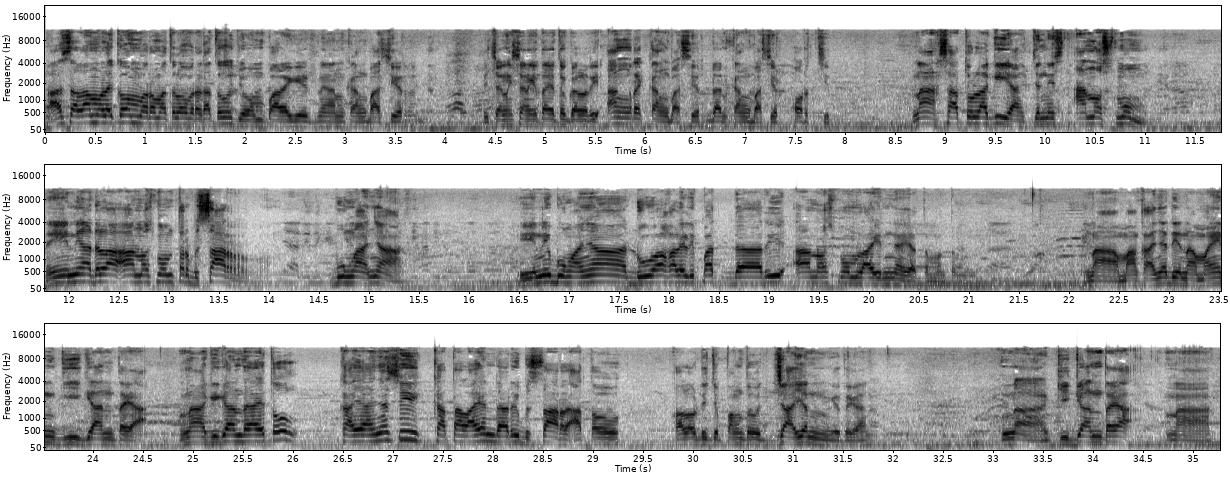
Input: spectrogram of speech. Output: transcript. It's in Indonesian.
Assalamualaikum warahmatullahi wabarakatuh. Jumpa lagi dengan Kang Basir. Di channel channel kita itu galeri Anggrek Kang Basir dan Kang Basir Orchid. Nah satu lagi ya jenis anosmum. Ini adalah anosmum terbesar Bunganya. Ini bunganya dua kali lipat dari anosmum lainnya ya teman-teman. Nah makanya dinamain gigantea. Nah gigantea itu kayaknya sih kata lain dari besar atau kalau di Jepang tuh giant gitu kan. Nah, gigantea. Nah,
